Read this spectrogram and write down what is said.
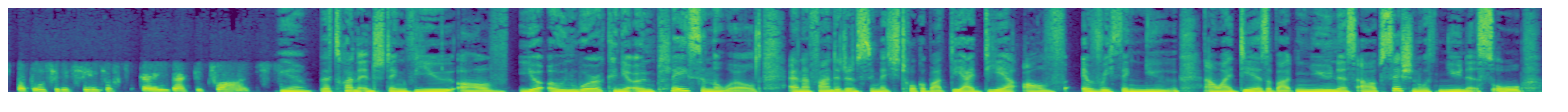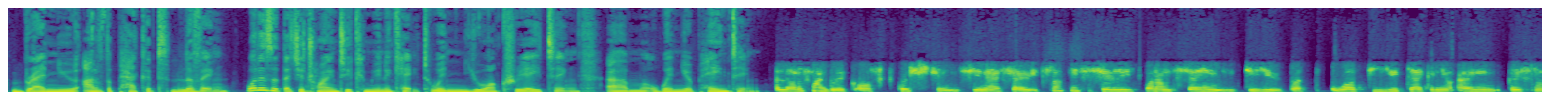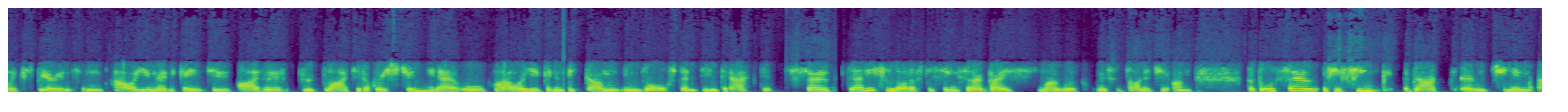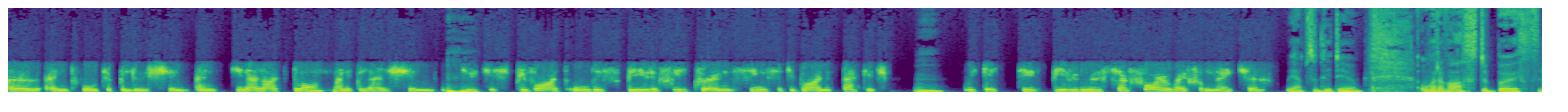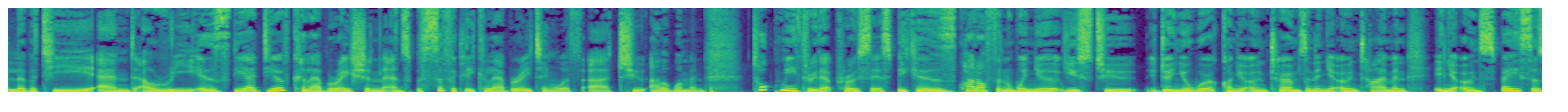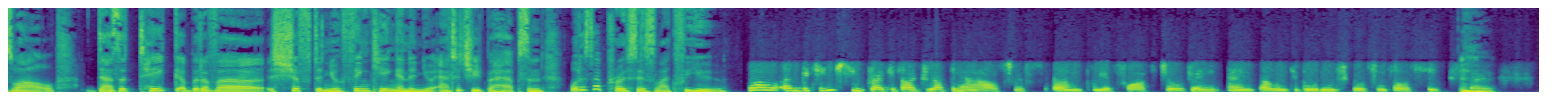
but also the sense of going back to tribes. Yeah, that's quite an interesting view of your own work and your own place in the world. And I find it interesting that you talk about the idea of everything new, our ideas about newness, our obsession with newness or brand new out of the packet living. What is it that you're trying to communicate when you are creating, um, when you're painting? A lot of my work asks questions, you know, so it's not necessarily what I'm saying to you, but what do you take in your own personal experience and how are you maybe going to either reply to the question, you know, or how are you going to become involved and interactive? So that is a lot of the things that I base my work methodology on. But also, if you think about um, GMO and water pollution and, you know, like plant manipulation mm-hmm. to just provide all these beautifully grown things that you buy in a package, mm. We get to be removed so far away from nature. We absolutely do. What I've asked both Liberty and Elrie is the idea of collaboration and specifically collaborating with uh, two other women. Talk me through that process because quite often when you're used to doing your work on your own terms and in your own time and in your own space as well, does it take a bit of a shift in your thinking and in your attitude perhaps? And what is that process like for you? Well, um, it's an interesting process. I grew up in a house with um, we have five children, and I went to boarding school since I was 6 mm-hmm. So,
